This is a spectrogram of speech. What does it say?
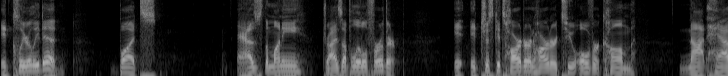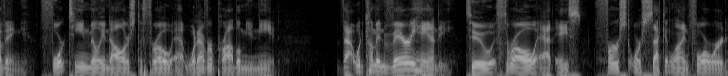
It clearly did. But as the money dries up a little further, it, it just gets harder and harder to overcome not having $14 million to throw at whatever problem you need. That would come in very handy to throw at a first or second line forward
